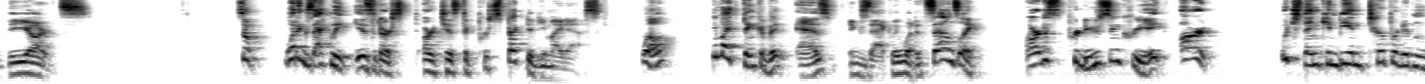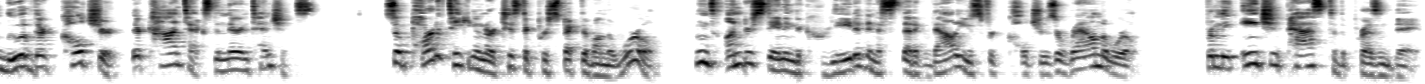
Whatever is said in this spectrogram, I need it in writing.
the arts. So, what exactly is an artistic perspective, you might ask? Well, you might think of it as exactly what it sounds like. Artists produce and create art, which then can be interpreted in lieu of their culture, their context, and their intentions. So, part of taking an artistic perspective on the world means understanding the creative and aesthetic values for cultures around the world, from the ancient past to the present day.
